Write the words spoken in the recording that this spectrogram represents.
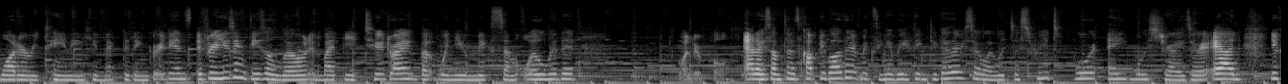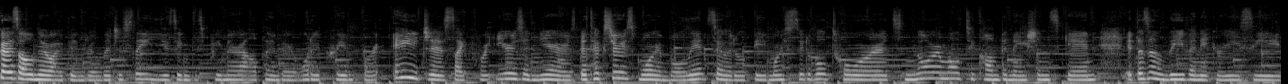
water retaining humectant ingredients. If you're using these alone it might be too dry but when you mix some oil with it wonderful. And I sometimes can't be bothered mixing everything together so I would just reach for a moisturizer. And you guys all know I've been religiously using this Primera Alpine Berry Water Cream for ages, like for years and years. The texture is more emollient so it will be more suitable towards normal to combination skin. It doesn't leave any greasy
